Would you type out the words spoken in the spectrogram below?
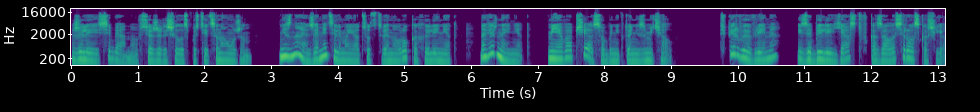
жалея себя, но все же решила спуститься на ужин. Не знаю, заметили мое отсутствие на уроках или нет. Наверное, нет. Меня вообще особо никто не замечал. В первое время изобилие яств казалось роскошью.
